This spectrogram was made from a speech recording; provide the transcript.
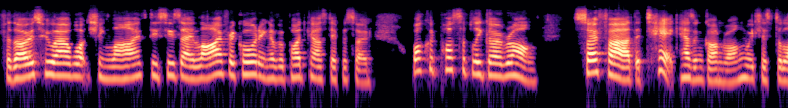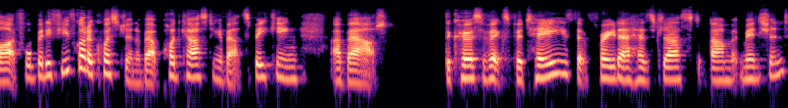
For those who are watching live, this is a live recording of a podcast episode. What could possibly go wrong? So far, the tech hasn't gone wrong, which is delightful. But if you've got a question about podcasting, about speaking, about the curse of expertise that Frida has just um, mentioned,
